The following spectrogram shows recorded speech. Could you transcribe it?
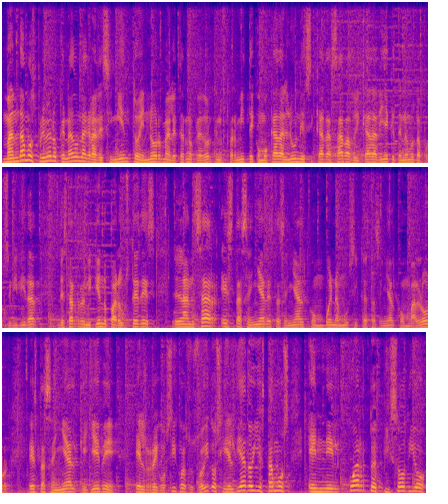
Mandamos primero que nada un agradecimiento enorme al Eterno Creador que nos permite, como cada lunes y cada sábado y cada día que tenemos la posibilidad de estar transmitiendo para ustedes, lanzar esta señal, esta señal con buena música, esta señal con valor, esta señal que lleve el regocijo a sus oídos. Y el día de hoy estamos en el cuarto episodio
